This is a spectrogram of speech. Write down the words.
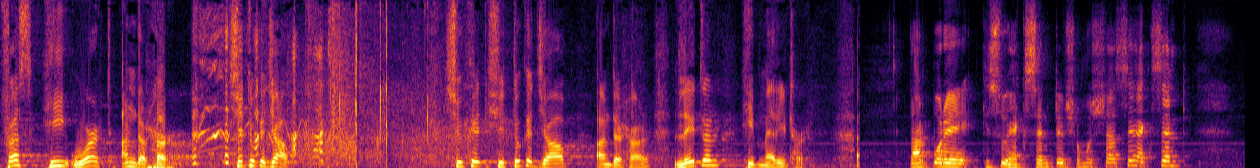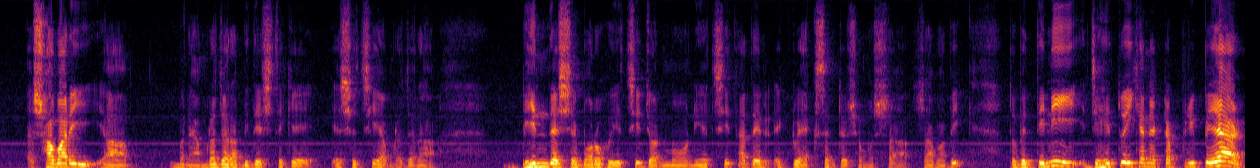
First, he worked under her. She took. She, she took a job under her. Later, he married her. তারপরে কিছু অ্যাকসেন্টের সমস্যা আছে অ্যাকসেন্ট সবারই মানে আমরা যারা বিদেশ থেকে এসেছি আমরা যারা ভিন দেশে বড় হয়েছি জন্ম নিয়েছি তাদের একটু অ্যাকসেন্টের সমস্যা স্বাভাবিক তবে তিনি যেহেতু এইখানে একটা প্রিপেয়ার্ড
